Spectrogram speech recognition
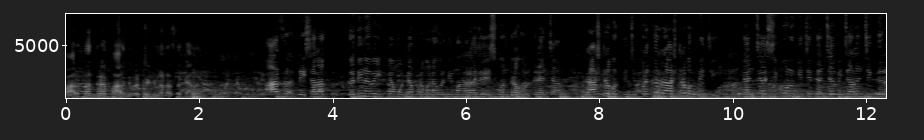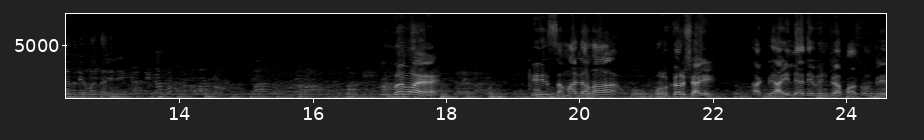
पारतंत्र्य फार दिवस टिकलं नसतं त्यानंतर आज देशाला कधी नव्हे इतक्या मोठ्या प्रमाणावरती महाराजा यशवंतराव होळकर यांच्या राष्ट्रभक्तीची प्रखर राष्ट्रभक्तीची त्यांच्या शिकवणुकीची त्यांच्या विचारांची गरज निर्माण झालेली आहे. दुर्दैव आहे की समाजाला हो- होळकरशाही अगदी अहिल्यादेवींच्या पासून ते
